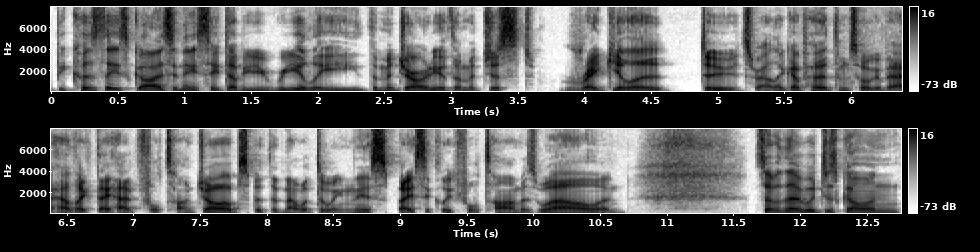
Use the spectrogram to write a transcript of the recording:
because these guys in ECW really, the majority of them are just regular dudes, right? Like I've heard them talk about how like they had full time jobs, but then they were doing this basically full time as well, and so they were just going.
